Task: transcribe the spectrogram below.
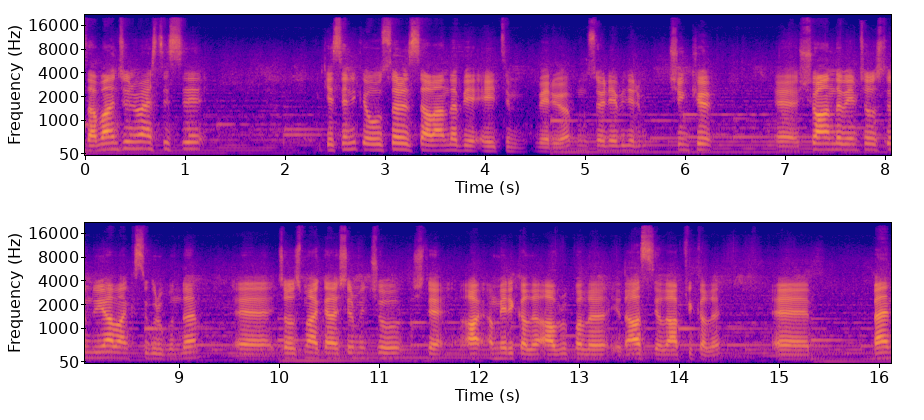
Sabancı Üniversitesi kesinlikle uluslararası alanda bir eğitim veriyor. Bunu söyleyebilirim. Çünkü e, şu anda benim çalıştığım Dünya Bankası grubunda e, çalışma arkadaşlarımın çoğu işte Amerikalı, Avrupalı ya da Asyalı, Afrikalı. E, ben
